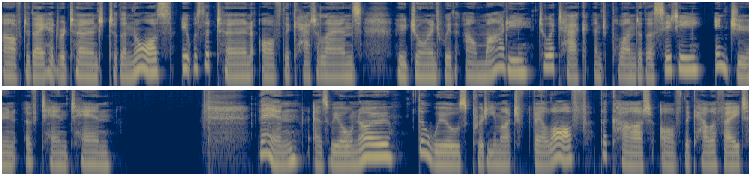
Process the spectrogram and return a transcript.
after they had returned to the north, it was the turn of the Catalans, who joined with Al Mahdi to attack and plunder the city in June of 1010. Then, as we all know, the wheels pretty much fell off the cart of the caliphate,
